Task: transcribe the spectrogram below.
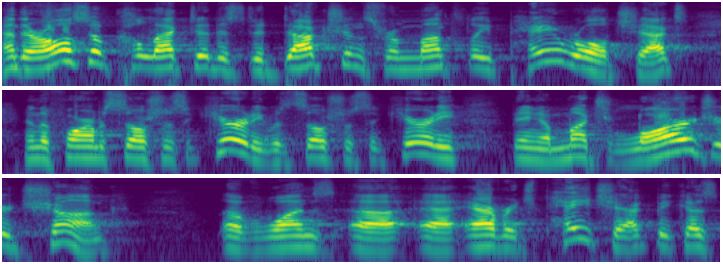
And they're also collected as deductions from monthly payroll checks in the form of Social Security, with Social Security being a much larger chunk of one's uh, uh, average paycheck because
